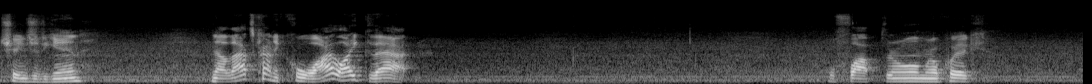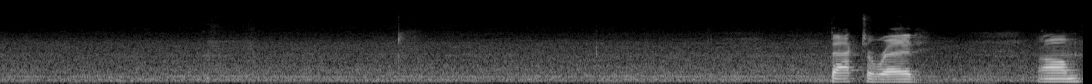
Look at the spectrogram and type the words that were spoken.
Change it again. Now that's kind of cool. I like that. We'll flop through them real quick. back to red. Um,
